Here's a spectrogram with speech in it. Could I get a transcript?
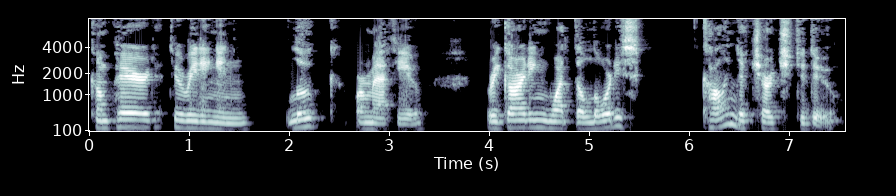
compared to reading in Luke or Matthew regarding what the Lord is calling the church to do?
